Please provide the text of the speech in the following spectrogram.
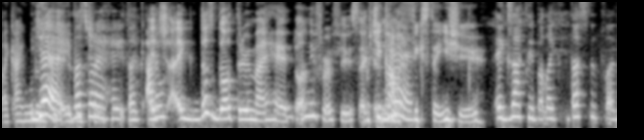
Like I would. Yeah, be able that's what. I hate. Like I it, don't it does go through my head only for a few seconds. But you can't Yeah. fix the issue. exactly, but like that's the like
